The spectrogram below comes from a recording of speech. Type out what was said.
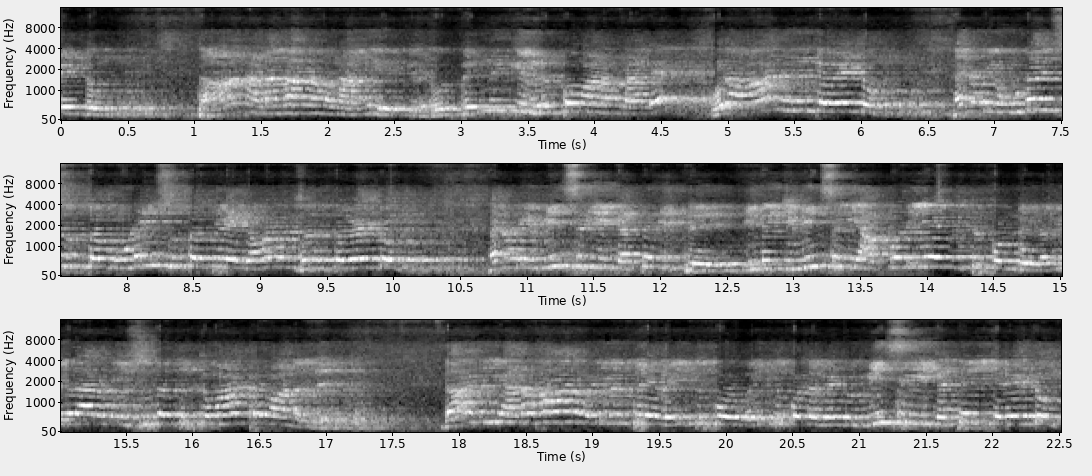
வேண்டும்? தான் அழகானவனாக இருக்க வேண்டும். ஒரு பெண்ணுக்கு விருப்பமானவனாக ஒரு ஆண் இருக்க வேண்டும். தன்னுடைய உடல் சுத்தம் உடை சுத்தத்திலே கவனம் செலுத்த வேண்டும். தன்னுடைய மீசையை கத்தரித்து இன்றைக்கு மீசையை அப்படியே விட்டுக்கொண்டு நபிகளாருடைய சுத்தத்துக்கு மாற்றமானது. தாடி அழகான வடிவத்திலே வைத்துக் வைத்துக் கொள்ள வேண்டும். மீசையை கத்தரிக்க வேண்டும்.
